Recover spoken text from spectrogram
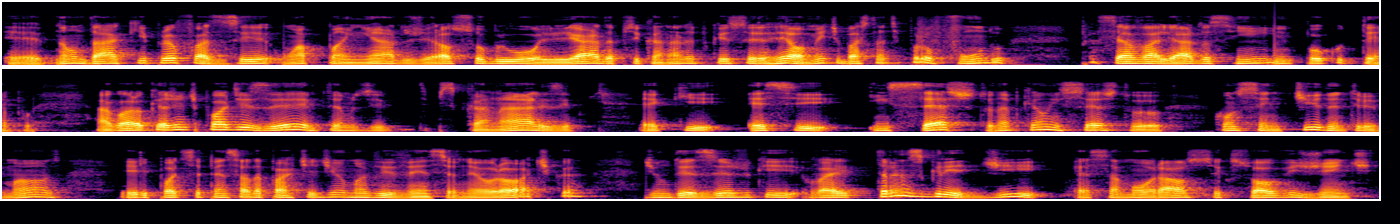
É, não dá aqui para eu fazer um apanhado geral sobre o olhar da psicanálise, porque isso é realmente bastante profundo para ser avaliado assim em pouco tempo. Agora, o que a gente pode dizer em termos de, de psicanálise é que esse incesto, né, porque é um incesto consentido entre irmãos, ele pode ser pensado a partir de uma vivência neurótica, de um desejo que vai transgredir essa moral sexual vigente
